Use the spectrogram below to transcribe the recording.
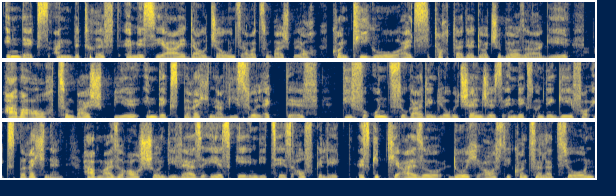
Index anbetrifft, MSCI, Dow Jones, aber zum Beispiel auch Contigo als Tochter der Deutsche Börse AG, aber auch zum Beispiel Indexberechner wie Solactive, die für uns sogar den Global Changes Index und den GEVX berechnen, haben also auch schon diverse ESG-Indizes aufgelegt. Es gibt hier also durchaus die Konstellation,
